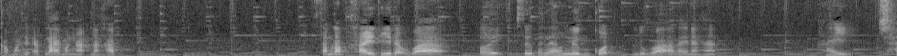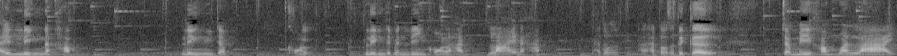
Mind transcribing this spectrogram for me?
กลับมาที่แอปไลน์มังงะนะครับสำหรับใครที่แบบว่า เอ้ย ซื้อไปแล้วลืมกดหรือว่าอะไรนะฮะ ให้ ใช้ลิงก์นะครับ ลิงก์นี้จะของลิงก์จะเป็นลิงก์ของรหัสไลน์นะครับถ้าตัวถ้าตัวสติกเกอร์ จะมีคำว่าไลน์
